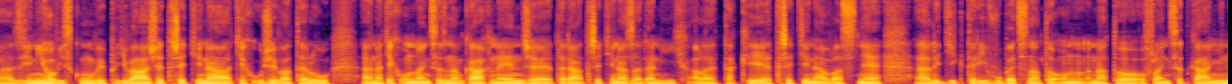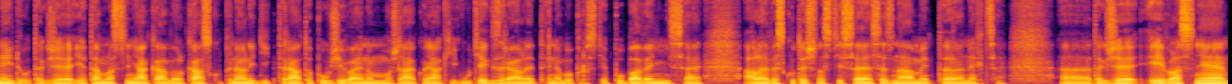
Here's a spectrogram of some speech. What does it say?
Eh, z jiného výzkumu vyplývá, že třetina těch uživatelů eh, na těch online seznamkách nejen, že je teda třetina zadaných, ale taky je třetina vlastně eh, lidí, kteří vůbec na to, on, na to offline setkání nejdou. Takže je tam vlastně nějaká velká skupina lidí, která to používá jenom možná jako nějaký útěk z reality nebo prostě pobavení se, ale ve skutečnosti se seznámit nechce. Takže i vlastně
